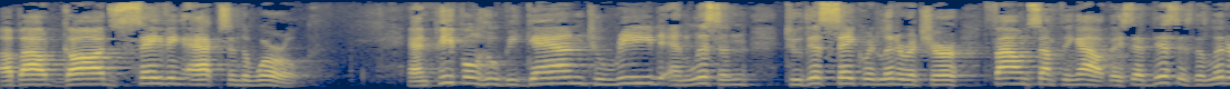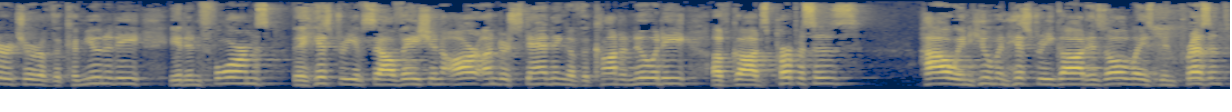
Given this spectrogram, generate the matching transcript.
about God's saving acts in the world. And people who began to read and listen to this sacred literature found something out. They said, This is the literature of the community. It informs the history of salvation, our understanding of the continuity of God's purposes, how in human history God has always been present,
